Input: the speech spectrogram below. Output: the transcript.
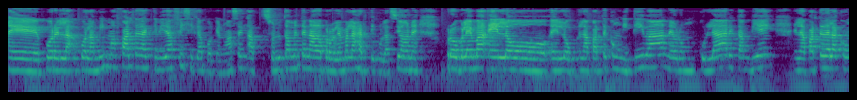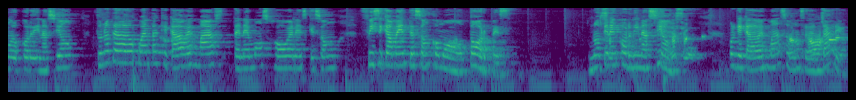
eh, por, la, por la misma falta de actividad física, porque no hacen absolutamente nada, problemas en las articulaciones, problemas en, lo, en, lo, en la parte cognitiva, neuromuscular y también en la parte de la coordinación. ¿Tú no te has dado cuenta que cada vez más tenemos jóvenes que son físicamente son como torpes? No tienen coordinación, porque cada vez más son más sedentarios.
